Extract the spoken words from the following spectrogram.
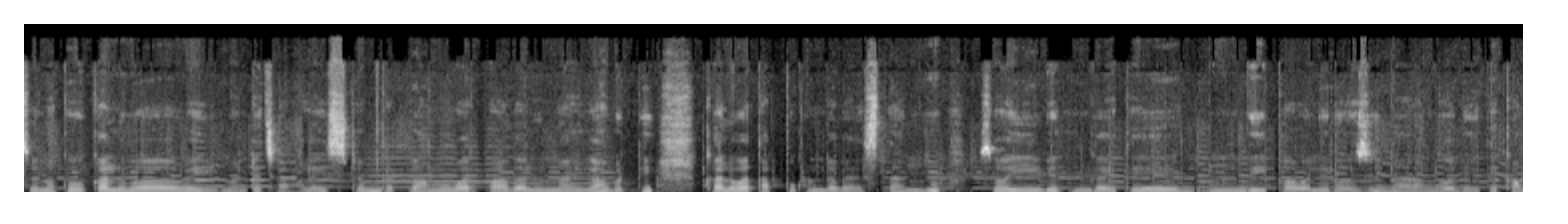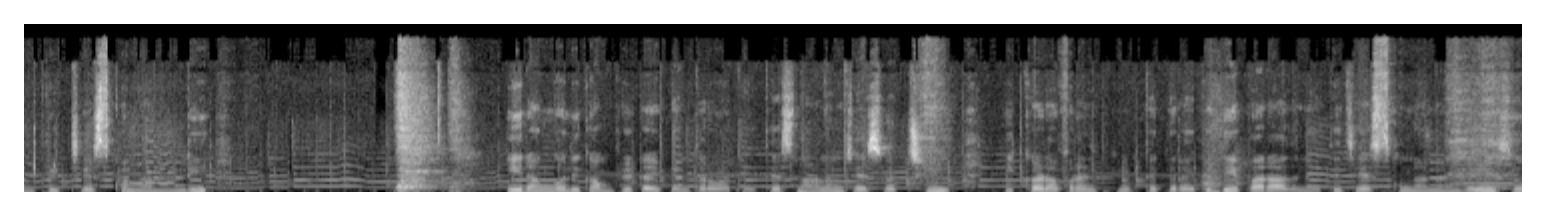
సో నాకు కలువ వేయడం అంటే చాలా ఇష్టం. దట్టు అమ్మవారి పాదాలు ఉన్నాయి కాబట్టి కలువ తప్పకుండా వేస్తాను. సో ఈ విధంగా అయితే దీపావళి రోజు నా రంగోలి అయితే కంప్లీట్ చేసుకున్నానండి. ఈ రంగోలీ కంప్లీట్ అయిపోయిన తర్వాత అయితే స్నానం చేసి వచ్చి ఇక్కడ ఫ్రంట్ గేట్ దగ్గర అయితే దీపారాధన అయితే చేసుకున్నానండి. సో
